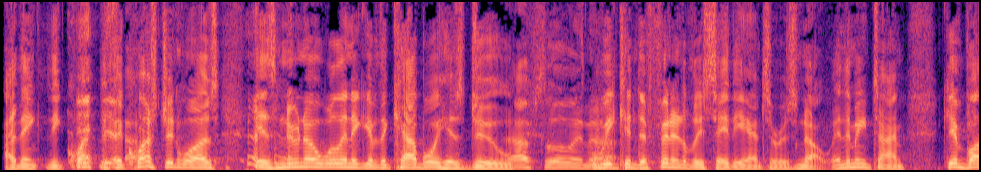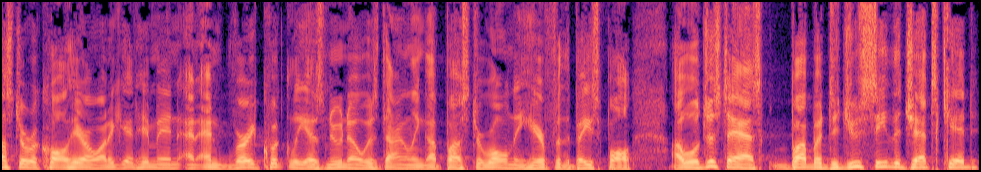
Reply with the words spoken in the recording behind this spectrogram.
I think the que- if the question was, is Nuno willing to give the Cowboy his due? Absolutely not. We can definitively say the answer is no. In the meantime, give Buster a call here. I want to get him in. And, and very quickly, as Nuno is dialing up Buster Olney here for the baseball, I will just ask, Bubba, did you see the Jets kid?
